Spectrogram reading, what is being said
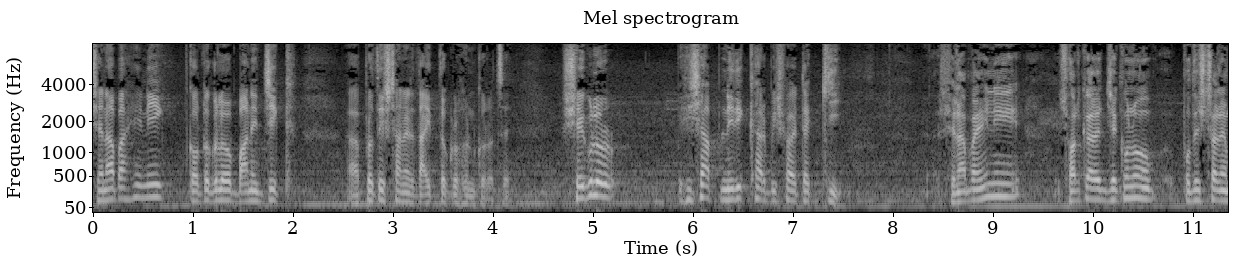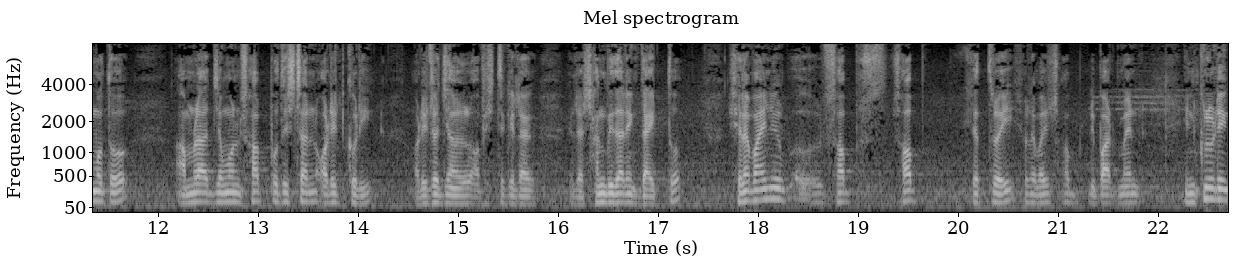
সেনাবাহিনী কতগুলো বাণিজ্যিক প্রতিষ্ঠানের দায়িত্ব গ্রহণ করেছে? সেগুলোর হিসাব নিরীক্ষার বিষয়টা কি? সেনাবাহিনী সরকারের যে কোনো প্রতিষ্ঠানের মতো আমরা যেমন সব প্রতিষ্ঠান অডিট করি, অডিটর জেনারেল অফিস থেকে এটা এটা সাংবিধানিক দায়িত্ব। সেনাবাহিনীর সব সব ক্ষেত্রেই সেনাবাহিনীর সব ডিপার্টমেন্ট, ইনক্লুডিং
